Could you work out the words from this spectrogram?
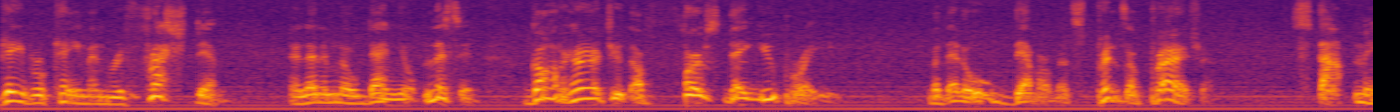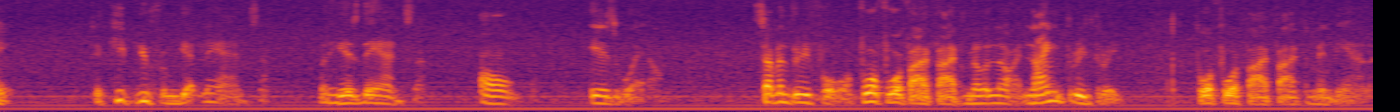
Gabriel came and refreshed him and let him know, Daniel, listen, God heard you the first day you prayed. But that old devil, that prince of Persia, stopped me to keep you from getting the answer. But here's the answer. All is well. 734-4455 from Illinois, 933-4455 from Indiana.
